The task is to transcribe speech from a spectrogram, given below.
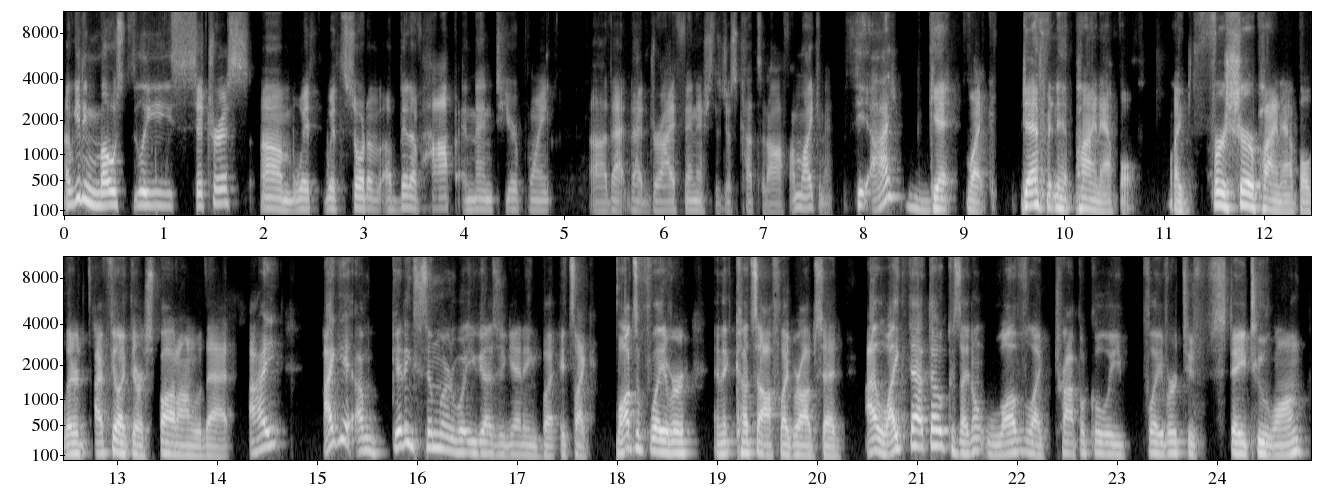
I'm getting mostly citrus, um, with with sort of a bit of hop, and then to your point, uh, that that dry finish that just cuts it off. I'm liking it. See, I get like definite pineapple, like for sure pineapple. They're I feel like they're spot on with that. I I get I'm getting similar to what you guys are getting, but it's like lots of flavor and it cuts off, like Rob said. I like that though, because I don't love like tropically flavor to stay too long.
